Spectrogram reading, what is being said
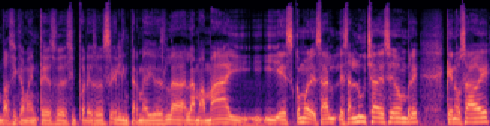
Básicamente eso es, y por eso es el intermedio es la, la mamá y, y- es como esa, esa lucha de ese hombre que no sabe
